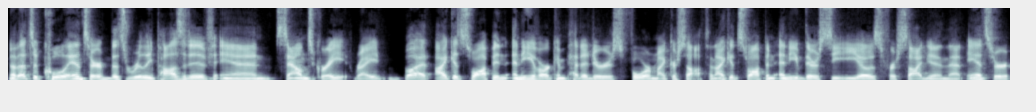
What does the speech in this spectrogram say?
Now, that's a cool answer. That's really positive and sounds great, right? But I could swap in any of our competitors for Microsoft and I could swap in any of their CEOs for Satya in that answer.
